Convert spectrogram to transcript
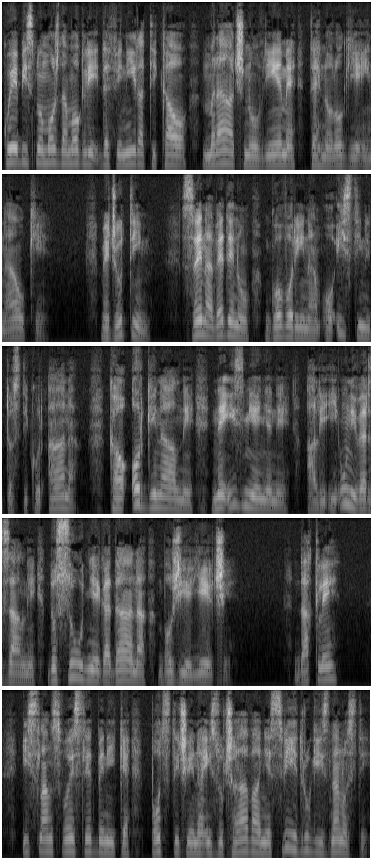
koje bismo možda mogli definirati kao mračno vrijeme tehnologije i nauke. Međutim, sve navedeno govori nam o istinitosti Kur'ana, kao originalne, neizmijenjene, ali i univerzalne do sudnjega dana Božije riječi. Dakle, Islam svoje sljedbenike podstiče na izučavanje svih drugih znanosti,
